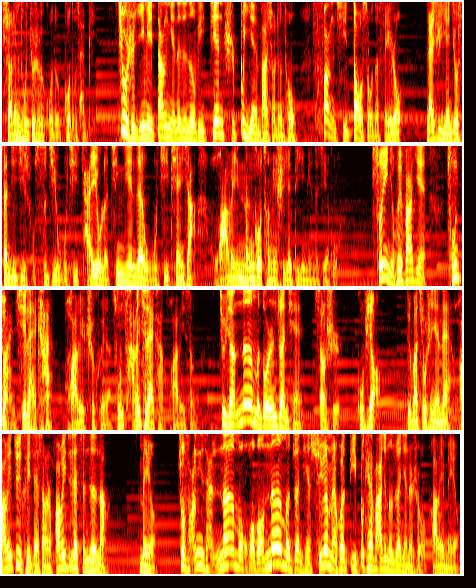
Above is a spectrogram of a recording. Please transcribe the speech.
小灵通就是个过渡过渡产品。就是因为当年的任正非坚持不研发小灵通，放弃到手的肥肉，来去研究三 G 技术、四 G、五 G，才有了今天在五 G 天下，华为能够成为世界第一名的结果。所以你会发现，从短期来看，华为吃亏了；从长期来看，华为胜了。就像那么多人赚钱上市股票，对吧？九十年代华为最可以再上市，华为就在深圳呢。没有做房地产那么火爆，那么赚钱，随便买块地不开发就能赚钱的时候，华为没有。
